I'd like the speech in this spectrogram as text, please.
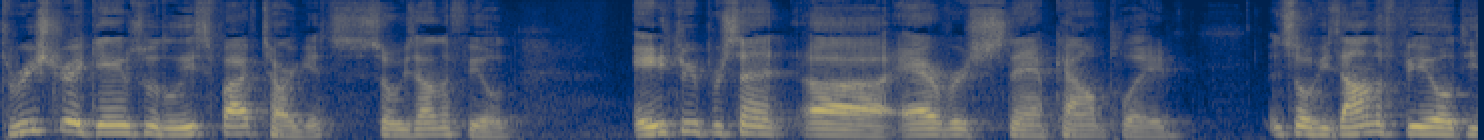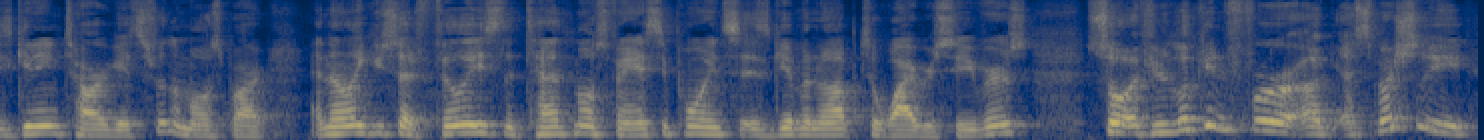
Three straight games with at least five targets, so he's on the field. Eighty-three percent uh, average snap count played. And so he's on the field, he's getting targets for the most part. And then, like you said, Philly's the 10th most fantasy points is given up to wide receivers. So if you're looking for, a, especially,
